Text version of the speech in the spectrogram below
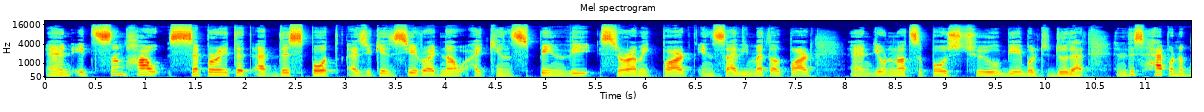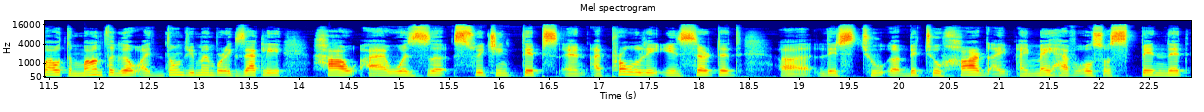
and it's somehow separated at this spot. As you can see right now I can spin the ceramic part inside the metal part and you're not supposed to be able to do that. And this happened about a month ago. I don't remember exactly how I was uh, switching tips and I probably inserted uh, this too a bit too hard. I, I may have also spinned it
